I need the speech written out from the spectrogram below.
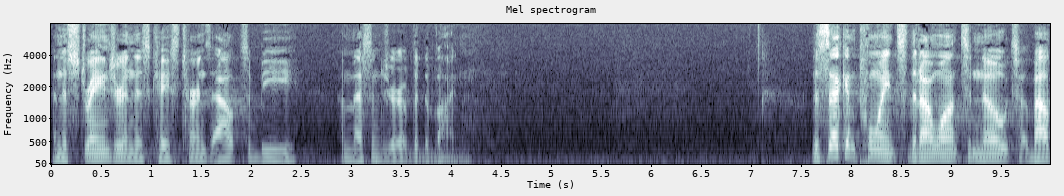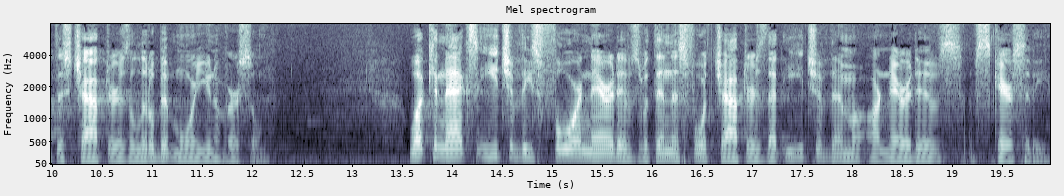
And the stranger in this case turns out to be a messenger of the divine. The second point that I want to note about this chapter is a little bit more universal. What connects each of these four narratives within this fourth chapter is that each of them are narratives of scarcity.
